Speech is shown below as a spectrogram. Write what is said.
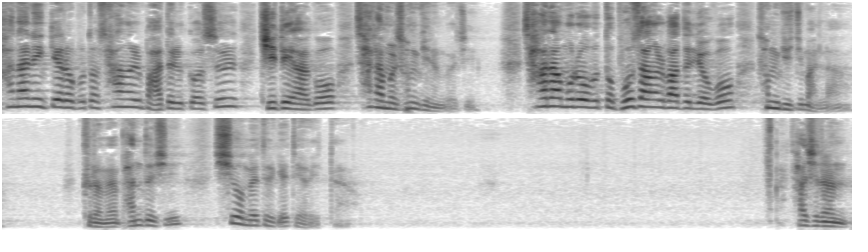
하나님께로부터 상을 받을 것을 기대하고 사람을 섬기는 거지. 사람으로부터 보상을 받으려고 섬기지 말라. 그러면 반드시 시험에 들게 되어 있다. 사실은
